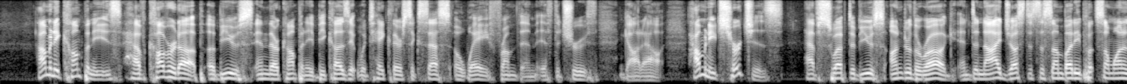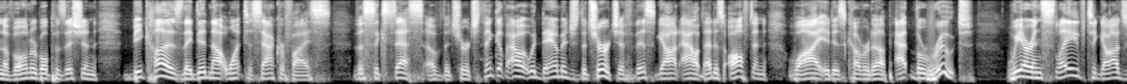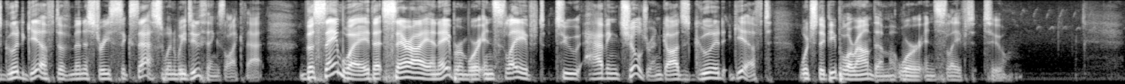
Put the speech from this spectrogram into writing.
How many companies have covered up abuse in their company because it would take their success away from them if the truth got out? How many churches have swept abuse under the rug and denied justice to somebody, put someone in a vulnerable position because they did not want to sacrifice the success of the church. Think of how it would damage the church if this got out. That is often why it is covered up. At the root, we are enslaved to God's good gift of ministry success when we do things like that. The same way that Sarai and Abram were enslaved to having children, God's good gift, which the people around them were enslaved to.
